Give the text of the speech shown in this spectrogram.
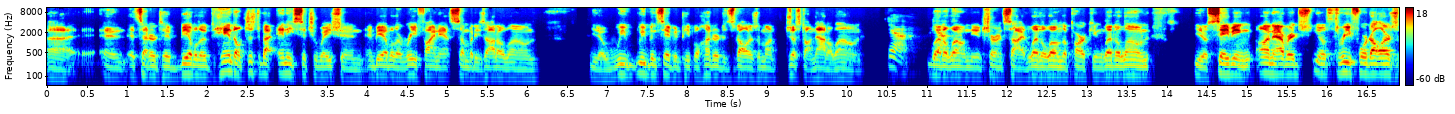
uh, and et cetera, to be able to handle just about any situation and be able to refinance somebody's auto loan. You know, we've we've been saving people hundreds of dollars a month just on that alone. Yeah. Let yeah. alone the insurance side, let alone the parking, let alone, you know, saving on average, you know, three, four dollars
